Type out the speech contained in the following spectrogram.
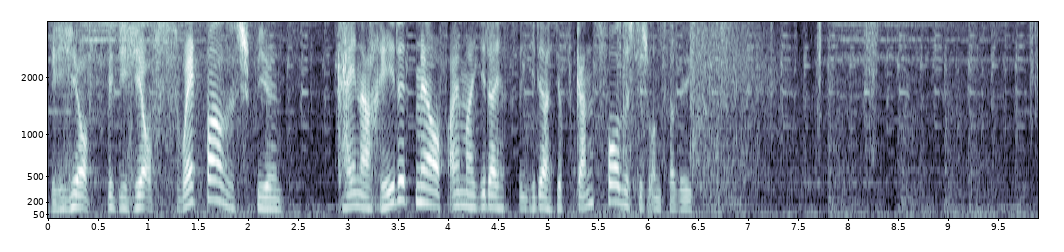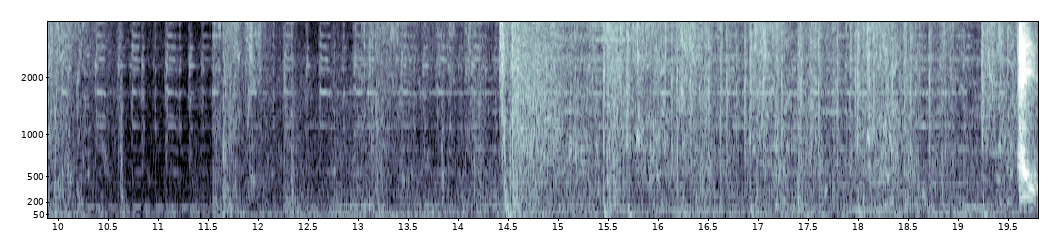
Wie die hier auf, wie die hier auf Sweat-Basis spielen. Keiner redet mehr, auf einmal jeder, jeder hier ganz vorsichtig unterwegs. Ey!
